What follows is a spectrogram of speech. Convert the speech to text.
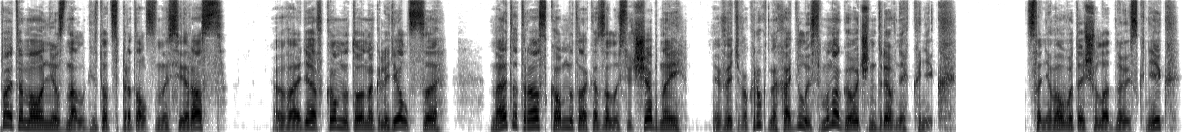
поэтому он не знал, где тот спрятался на сей раз. Войдя в комнату, он огляделся, на этот раз комната оказалась учебной, ведь вокруг находилось много очень древних книг. Санемо вытащил одну из книг,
